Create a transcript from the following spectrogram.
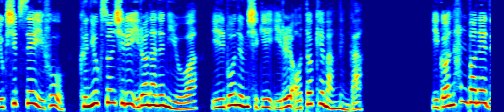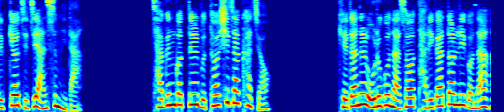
60세 이후 근육 손실이 일어나는 이유와 일본 음식이 이를 어떻게 막는가? 이건 한 번에 느껴지지 않습니다. 작은 것들부터 시작하죠. 계단을 오르고 나서 다리가 떨리거나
